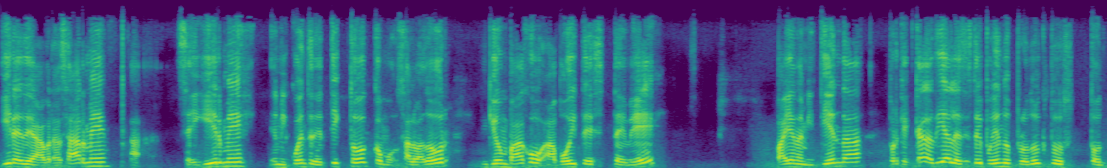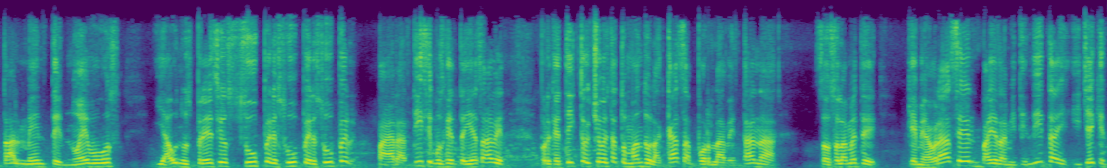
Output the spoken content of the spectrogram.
ir de abrazarme, a seguirme en mi cuenta de TikTok como Salvador-Aboites TV. Vayan a mi tienda porque cada día les estoy poniendo productos totalmente nuevos y a unos precios súper, súper, súper baratísimos, gente, ya saben, porque TikTok Show está tomando la casa por la ventana. Son solamente que me abracen, vayan a mi tiendita y, y chequen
